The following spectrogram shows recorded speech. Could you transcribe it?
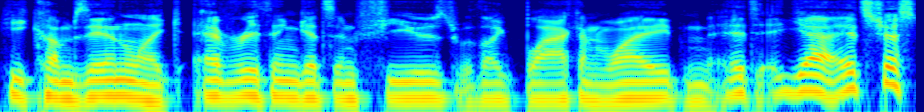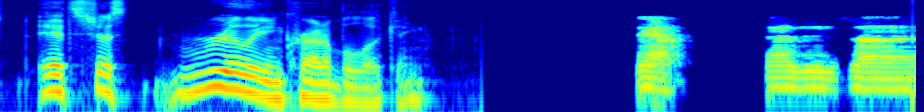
he comes in, like everything gets infused with like black and white, and it yeah, it's just it's just really incredible looking. yeah, that is. Uh,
